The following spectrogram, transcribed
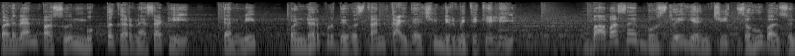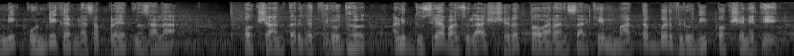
बडव्यांपासून मुक्त करण्यासाठी त्यांनी पंढरपूर देवस्थान कायद्याची निर्मिती केली. बाबासाहेब भोसले यांची चहूबाजूंनी कोंडी करण्याचा प्रयत्न झाला. पक्षांतर्गत विरोधक आणि दुसऱ्या बाजूला शरद पवारांसारखे मातब्बर विरोधी पक्षनेते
